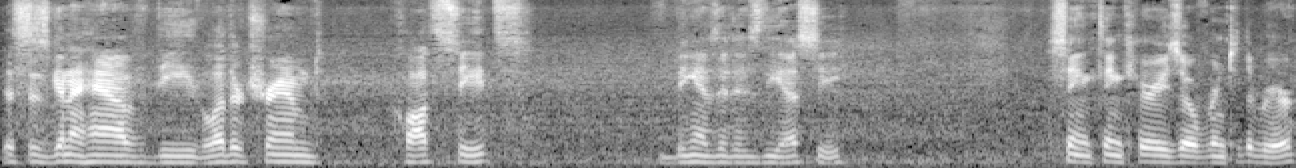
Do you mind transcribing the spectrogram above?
This is going to have the leather trimmed cloth seats, being as it is the SE. Same thing carries over into the rear.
